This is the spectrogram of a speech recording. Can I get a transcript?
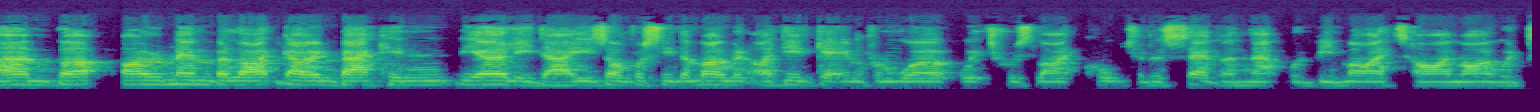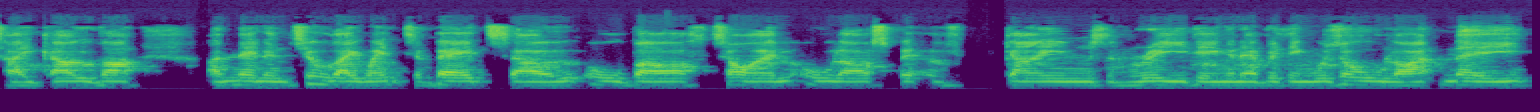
Um, but I remember like going back in the early days, obviously the moment I did get in from work, which was like quarter to seven, that would be my time. I would take over. And then until they went to bed, so all bath time, all last bit of games and reading and everything was all like me.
